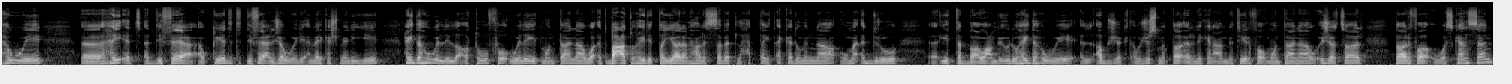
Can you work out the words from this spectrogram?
هو آه، هيئة الدفاع أو قيادة الدفاع الجوي لأمريكا الشمالية هيدا هو اللي لقطوه فوق ولاية مونتانا وأتبعته هيدي الطيارة نهار السبت لحتى يتأكدوا منها وما قدروا آه، يتبعوه. عم بيقولوا هيدا هو الابجكت أو جسم الطائر اللي كان عم بيطير فوق مونتانا وإجا صار طار فوق ويسكنسن.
